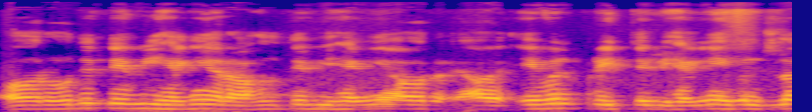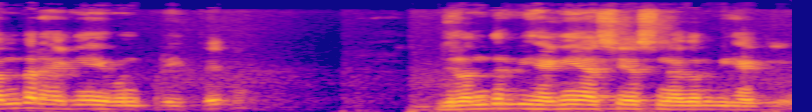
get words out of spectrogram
ਔਰ ਉਹਦੇ ਤੇ ਵੀ ਹੈਗੀਆਂ ਰਾਹੁਲ ਤੇ ਵੀ ਹੈਗੀਆਂ ਔਰ ਏਵਨਪ੍ਰੀਤ ਤੇ ਵੀ ਹੈਗੀਆਂ ਈਵਨ ਜਲੰਧਰ ਹੈਗੀਆਂ ਏਵਨਪ੍ਰੀਤ ਤੇ। ਜਲੰਧਰ ਵੀ ਹੈਗੀਆਂ ਐਸ ਨਗਰ ਵੀ ਹੈਗੀ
